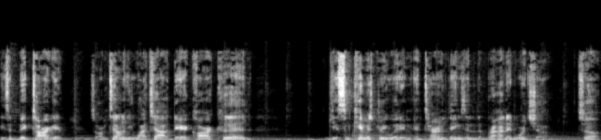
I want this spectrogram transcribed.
He's a big target. So I'm telling you, watch out. Derek Carr could get some chemistry with him and turn things into the Bryan Edwards show. So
